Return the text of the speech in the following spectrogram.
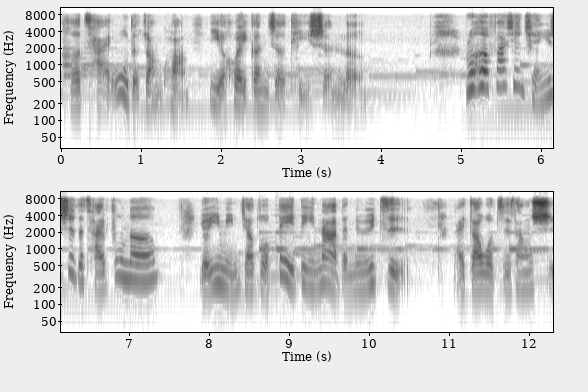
和财务的状况也会跟着提升了。如何发现潜意识的财富呢？有一名叫做贝蒂娜的女子来找我咨商时。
